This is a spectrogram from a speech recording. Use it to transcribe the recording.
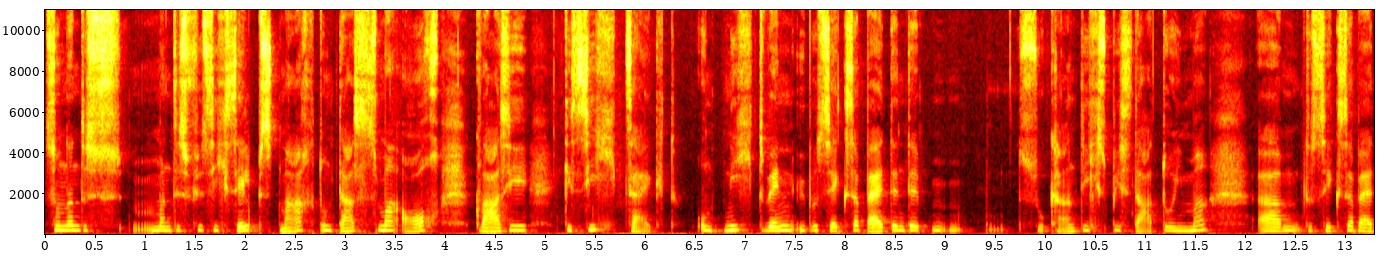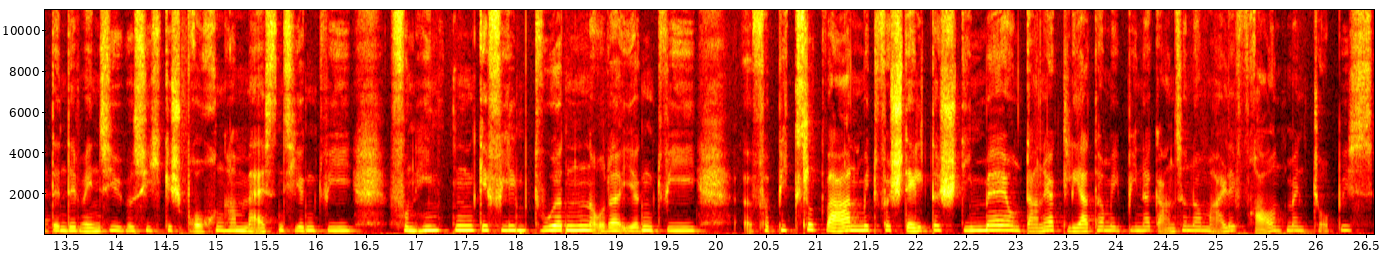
sondern dass man das für sich selbst macht und dass man auch quasi Gesicht zeigt. Und nicht, wenn über Sexarbeitende so kannte ich es bis dato immer, ähm, dass Sexarbeitende, wenn sie über sich gesprochen haben, meistens irgendwie von hinten gefilmt wurden oder irgendwie äh, verpixelt waren mit verstellter Stimme und dann erklärt haben, ich bin eine ganz normale Frau und mein Job ist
